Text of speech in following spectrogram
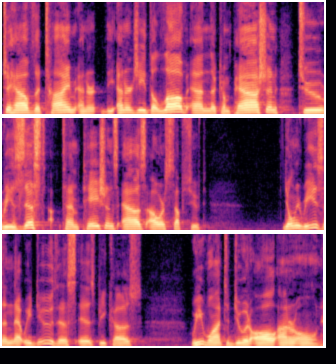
to have the time and er, the energy, the love and the compassion to resist temptations as our substitute. The only reason that we do this is because we want to do it all on our own.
